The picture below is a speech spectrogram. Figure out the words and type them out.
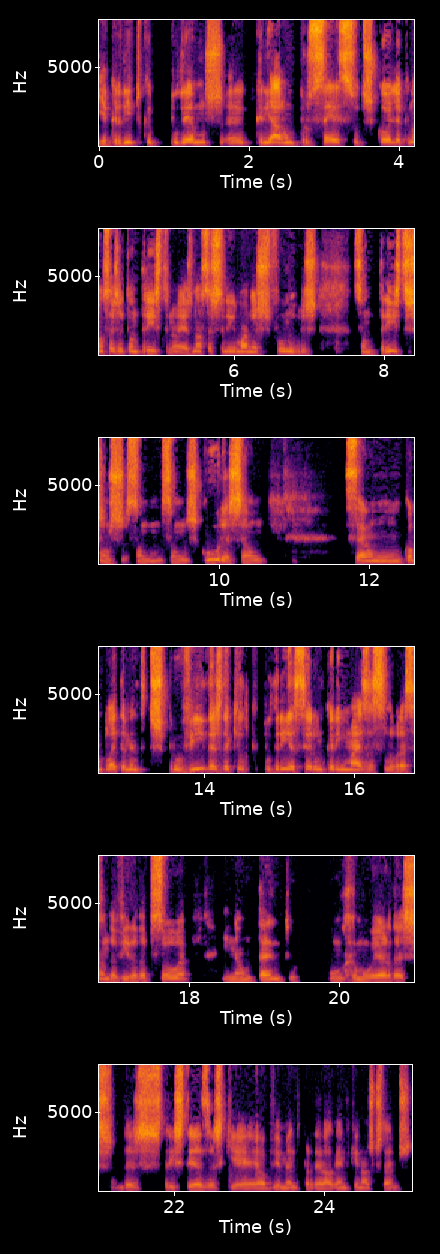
e acredito que podemos uh, criar um processo de escolha que não seja tão triste, não é? As nossas cerimónias fúnebres são tristes, são, são, são escuras, são, são completamente desprovidas daquilo que poderia ser um bocadinho mais a celebração da vida da pessoa e não tanto um remoer das, das tristezas que é obviamente perder alguém de quem nós gostamos.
